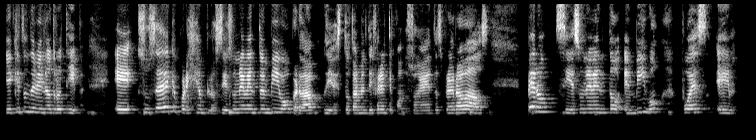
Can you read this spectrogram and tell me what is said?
Y aquí es donde viene otro tip. Eh, sucede que, por ejemplo, si es un evento en vivo, ¿verdad? Es totalmente diferente cuando son eventos pregrabados. Pero si es un evento en vivo, pues eh,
